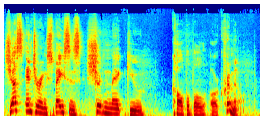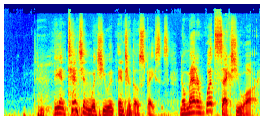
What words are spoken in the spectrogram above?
just entering spaces shouldn't make you culpable or criminal. The intention which you enter those spaces, no matter what sex you are,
